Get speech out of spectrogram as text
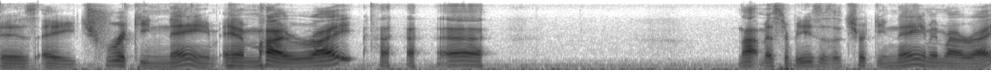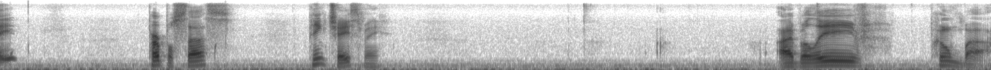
is a tricky name. Am I right? Not Mr. Beast is a tricky name, am I right? Purple sus. Pink chased me. I believe Pumbaa.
